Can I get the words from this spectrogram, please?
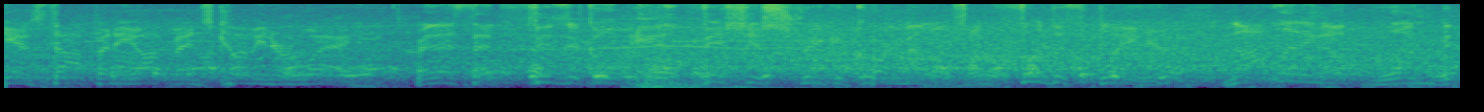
Can't stop any offense coming her way. And that's that physical and vicious streak of Carmella's on full display here. Not letting up one bit.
